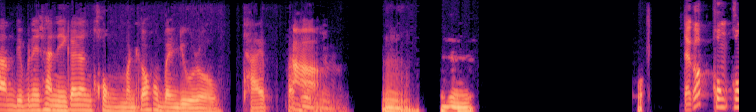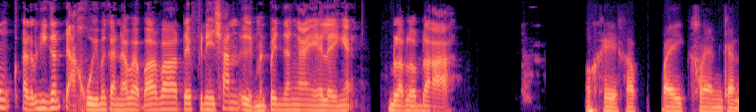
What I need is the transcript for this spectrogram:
ตาม definition นี้ก็ยังคงมันก็คงเป็นยูโร type ประเภทหนึ่งอืมอือฮึ แต่ก็คงคงอาจจะบางทีก็อยากคุยเหมือนกันนะ แบบว่าว่า definition อื่นมันเป็นยังไงอะไรเงี้ยบลาบลาบลาโอเคครับ ไปแคลนกัน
